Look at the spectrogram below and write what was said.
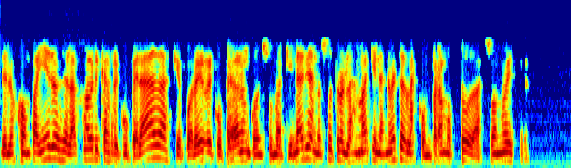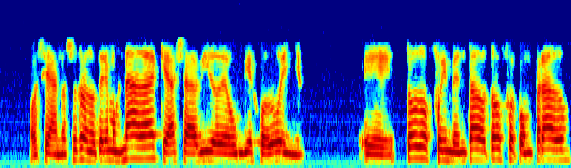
de los compañeros de las fábricas recuperadas que por ahí recuperaron con su maquinaria, nosotros las máquinas nuestras las compramos todas, son nuestras. O sea, nosotros no tenemos nada que haya habido de un viejo dueño. Eh, todo fue inventado, todo fue comprado,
